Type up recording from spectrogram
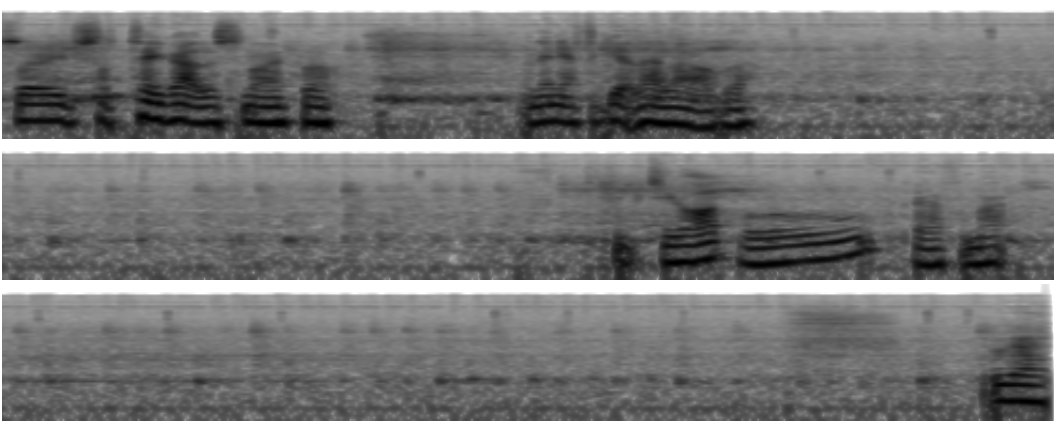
So you just have to take out the sniper. And then you have to get the hell out of there. Shoot too hard. Oh, careful, Max. Here we go.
